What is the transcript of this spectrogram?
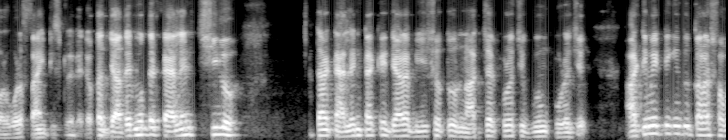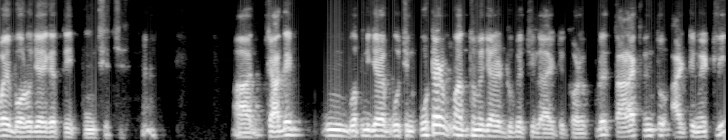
বড় বড় সায়েন্টিস্ট হয়ে গেছে। অর্থাৎ যাদের মধ্যে ট্যালেন্ট ছিল, তার ট্যালেন্টটাকে যারা বিশেষত নাচার করেছে গ্রুম করেছে আলটিমেটলি কিন্তু তারা সবাই বড় জায়গাতেই পৌঁছেছে হ্যাঁ। আর যাদের আপনি যারা বলছেন কোটার মাধ্যমে যারা ঢুকেছিল আইআইটি খড়গপুরে, তারা কিন্তু ultimately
